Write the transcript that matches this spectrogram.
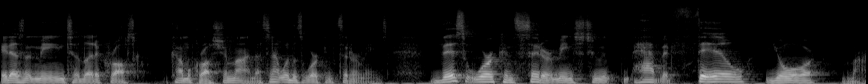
It doesn't mean to let it cross, come across your mind. That's not what this word consider means. This word consider means to have it fill your mind.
